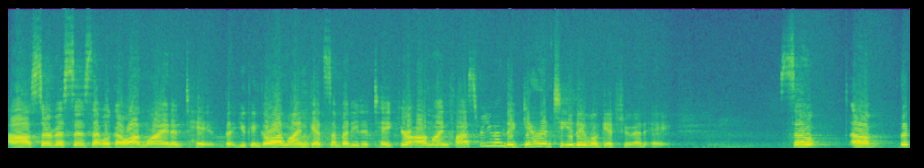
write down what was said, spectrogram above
uh, services that will go online and take, that you can go online and get somebody to take your online class for you and they guarantee they will get you an A. So um, the,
